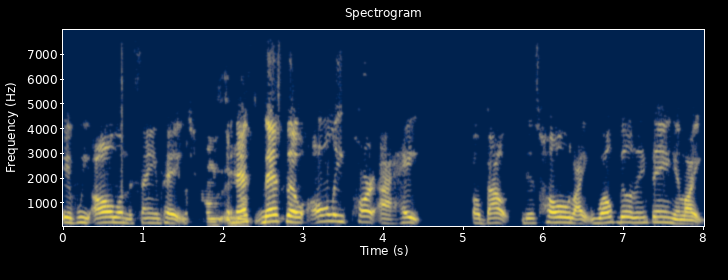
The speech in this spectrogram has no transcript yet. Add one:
if we all on the same page, and that's that's the only part I hate about this whole like wealth building thing and like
